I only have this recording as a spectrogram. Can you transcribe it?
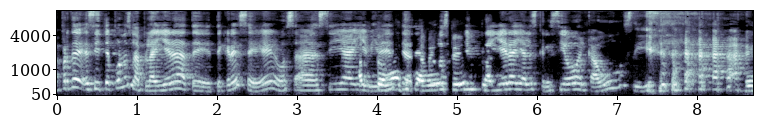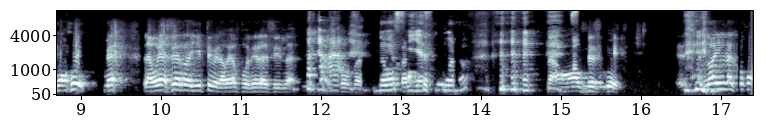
Aparte, si te pones la playera, te, te crece, ¿eh? O sea, sí hay evidencia. De los que tienen playera ya les creció el caús y... la voy a hacer rollito y me la voy a poner así. La, Dos y ya estuvo, ¿no? no, pues es que no hay una cosa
